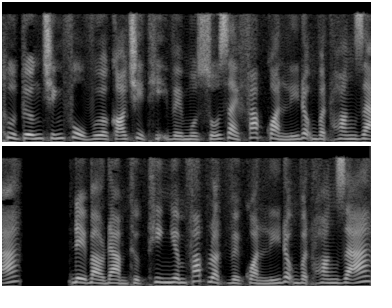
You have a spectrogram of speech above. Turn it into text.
Thủ tướng Chính phủ vừa có chỉ thị về một số giải pháp quản lý động vật hoang dã. Để bảo đảm thực thi nghiêm pháp luật về quản lý động vật hoang dã,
